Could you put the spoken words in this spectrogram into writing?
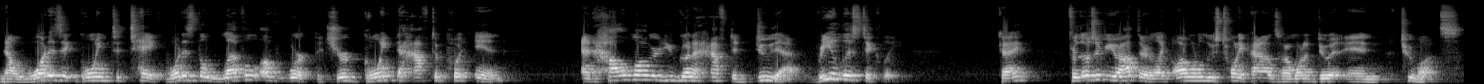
Now, what is it going to take? What is the level of work that you're going to have to put in and how long are you going to have to do that realistically? Okay? For those of you out there, like, oh, I want to lose 20 pounds and I want to do it in two months.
